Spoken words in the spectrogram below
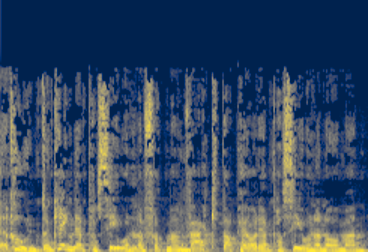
eh, runt omkring den personen för att man vaktar på den personen och man,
